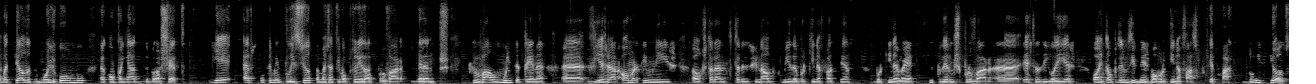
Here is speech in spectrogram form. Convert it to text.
uma tela de molho gombo acompanhado de brochete. E é absolutamente delicioso. Também já tive a oportunidade de provar e garanto-vos que vale muito a pena ah, viajar ao Martim Moniz, ao restaurante tradicional de comida burkina-facense, Burkinabé, e podermos provar ah, estas iguarias, ou então podermos ir mesmo ao Burkina Faso, porque é de facto delicioso.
